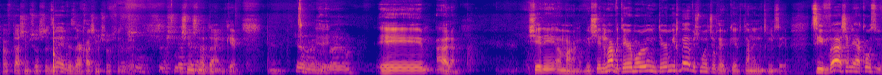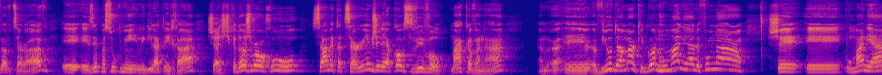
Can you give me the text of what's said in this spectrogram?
כבתה שמשו של זה וזרחה שמשו של זה. שני שנתיים, כן. כן, אה, הלאה. אמרנו, ושנאמר ותרם מורים תרם יכבה ושמואל שוכב, כן, כאן היינו צריכים לסיים. ציווה השם ליעקב סביביו צריו, אה, אה, זה פסוק ממגילת איכה, שהקדוש ברוך הוא שם את הצרים של יעקב סביבו, מה הכוונה? רב יהודה אמר כגון הומניה לפום נהרה שהומניה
